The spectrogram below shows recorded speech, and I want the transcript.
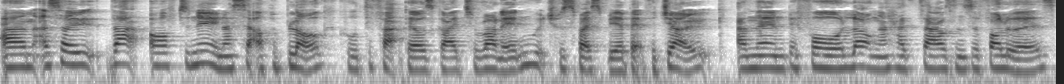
Um, and so that afternoon, I set up a blog called The Fat Girl's Guide to Running, which was supposed to be a bit of a joke. And then before long, I had thousands of followers.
